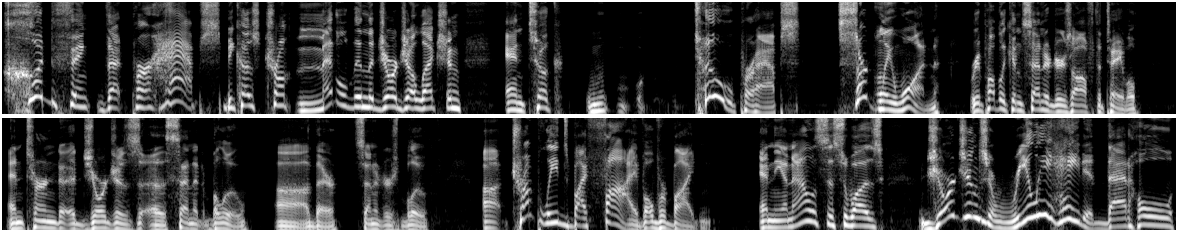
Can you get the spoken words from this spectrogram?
could think that perhaps because Trump meddled in the Georgia election and took two, perhaps certainly won Republican senators off the table and turned uh, Georgia's uh, Senate blue. Uh, there, senators blue. Uh, Trump leads by five over Biden. And the analysis was Georgians really hated that whole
